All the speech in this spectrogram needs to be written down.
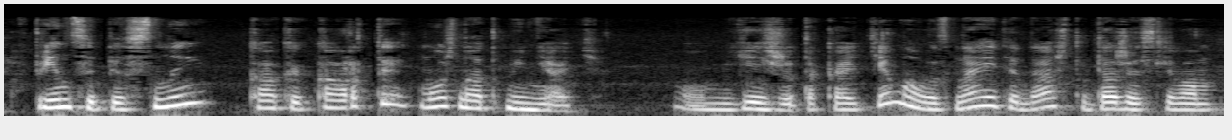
в принципе сны, как и карты, можно отменять. Есть же такая тема, вы знаете, да, что даже если вам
